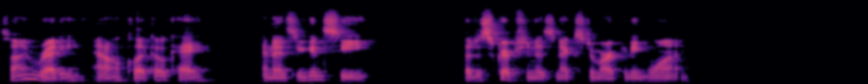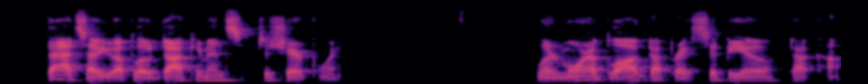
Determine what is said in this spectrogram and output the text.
So I'm ready, and I'll click OK, and as you can see, the description is next to Marketing 1. That's how you upload documents to SharePoint. Learn more at blog.praecipio.com.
